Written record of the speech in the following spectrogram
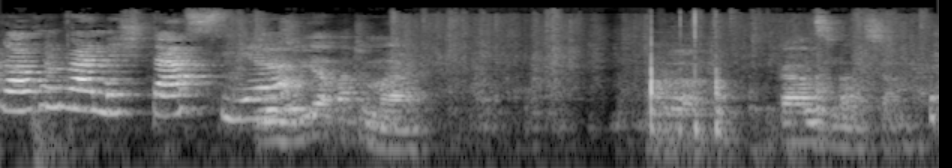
brauchen wir nicht das hier? so, ja, warte mal. Ganz langsam.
